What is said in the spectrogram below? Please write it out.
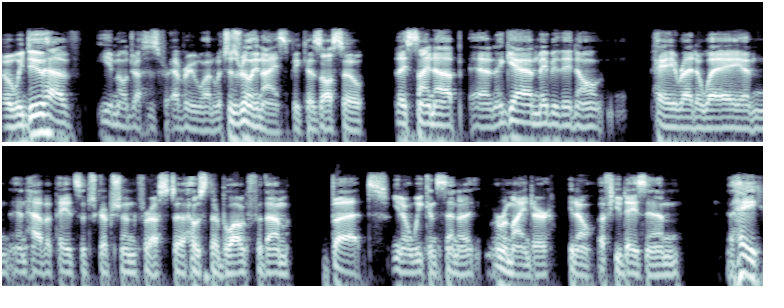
so we do have email addresses for everyone, which is really nice because also they sign up and again, maybe they don't pay right away and, and have a paid subscription for us to host their blog for them. But you know we can send a reminder you know a few days in hey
